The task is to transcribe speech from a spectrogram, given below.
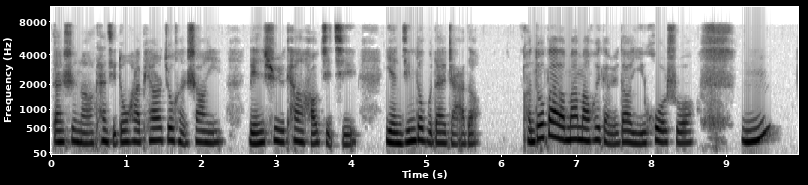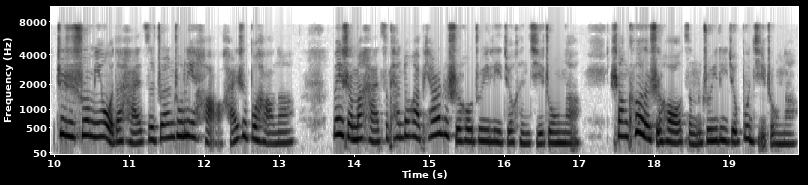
但是呢，看起动画片儿就很上瘾，连续看好几集，眼睛都不带眨的。很多爸爸妈妈会感觉到疑惑，说：“嗯，这是说明我的孩子专注力好还是不好呢？为什么孩子看动画片的时候注意力就很集中呢？上课的时候怎么注意力就不集中呢？”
